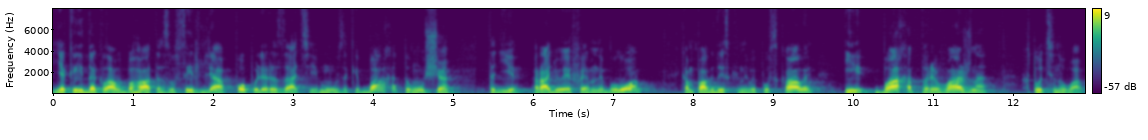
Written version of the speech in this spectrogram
який доклав багато зусиль для популяризації музики Баха, тому що тоді радіо FM не було, компакт-диски не випускали, і Баха переважно хто цінував?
